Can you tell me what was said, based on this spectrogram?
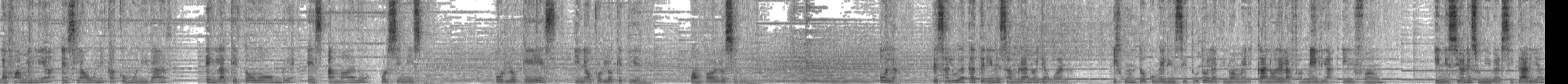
La familia es la única comunidad en la que todo hombre es amado por sí mismo, por lo que es y no por lo que tiene. Juan Pablo II. Hola, te saluda Caterine Zambrano Yaguana y junto con el Instituto Latinoamericano de la Familia ILFAM y Misiones Universitarias,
